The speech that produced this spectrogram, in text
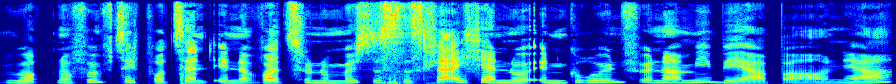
überhaupt nur 50 Prozent Innovation. Du müsstest das gleich ja nur in Grün für Namibia bauen, ja.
